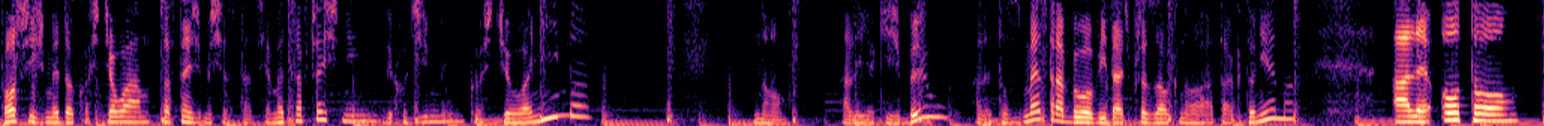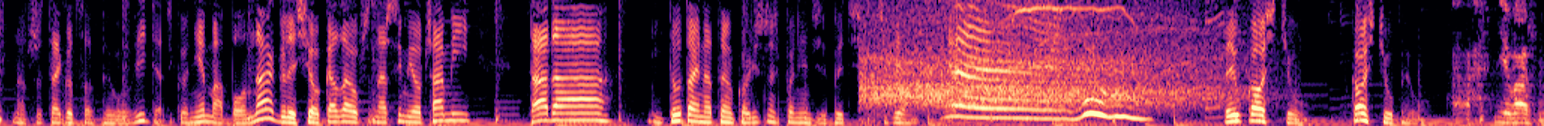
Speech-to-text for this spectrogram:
Poszliśmy do kościoła, cofnęliśmy się stacja metra wcześniej, wychodzimy, kościoła nie ma. No, ale jakiś był, ale to z metra było widać przez okno, a tak to nie ma. Ale oto, znaczy tego, co było widać, go nie ma, bo nagle się okazało przed naszymi oczami, tada! I tutaj na tę okoliczność powinien być dźwięk. Jej! Był kościół. Kościół był. Ach, nieważne.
